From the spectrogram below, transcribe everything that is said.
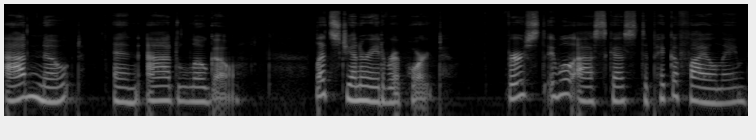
Add Note, and Add Logo. Let's generate a report. First, it will ask us to pick a file name.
